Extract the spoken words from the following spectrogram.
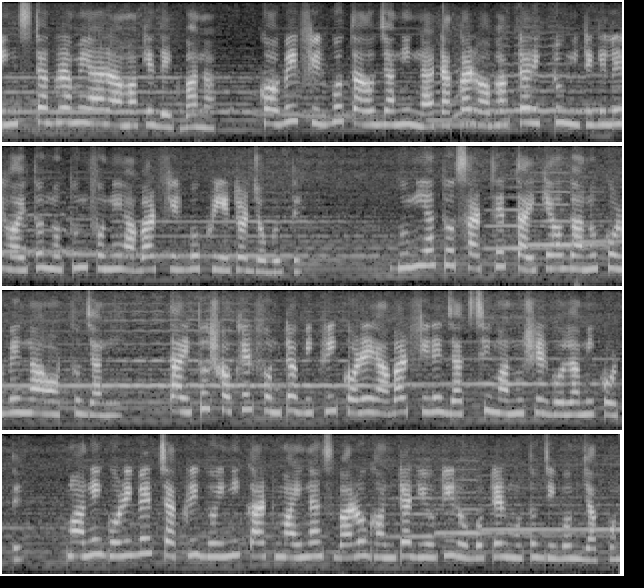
ইনস্টাগ্রামে আর আমাকে দেখবা না। কবে ফিরবো তাও জানি না। টাকার অভাবটা একটু মিটে গেলে হয়তো নতুন ফোনে আবার ফিরবো ক্রিয়েটর জগতে। দুনিয়া তো স্বার্থের তাই কেউ দানও করবে না অর্থ জানি। তাই তো শখের ফোনটা বিক্রি করে আবার ফিরে যাচ্ছি মানুষের গোলামি করতে। মানে গরিবের চাকরি, দৈনিক আট মাইনাস বারো ঘণ্টা ডিউটি রোবটের মতো জীবন যাপন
